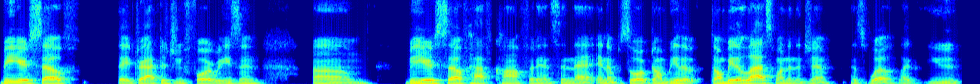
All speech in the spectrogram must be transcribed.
Be yourself. They drafted you for a reason. Um, be yourself, have confidence in that and absorb. Don't be the don't be the last one in the gym as well. Like you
